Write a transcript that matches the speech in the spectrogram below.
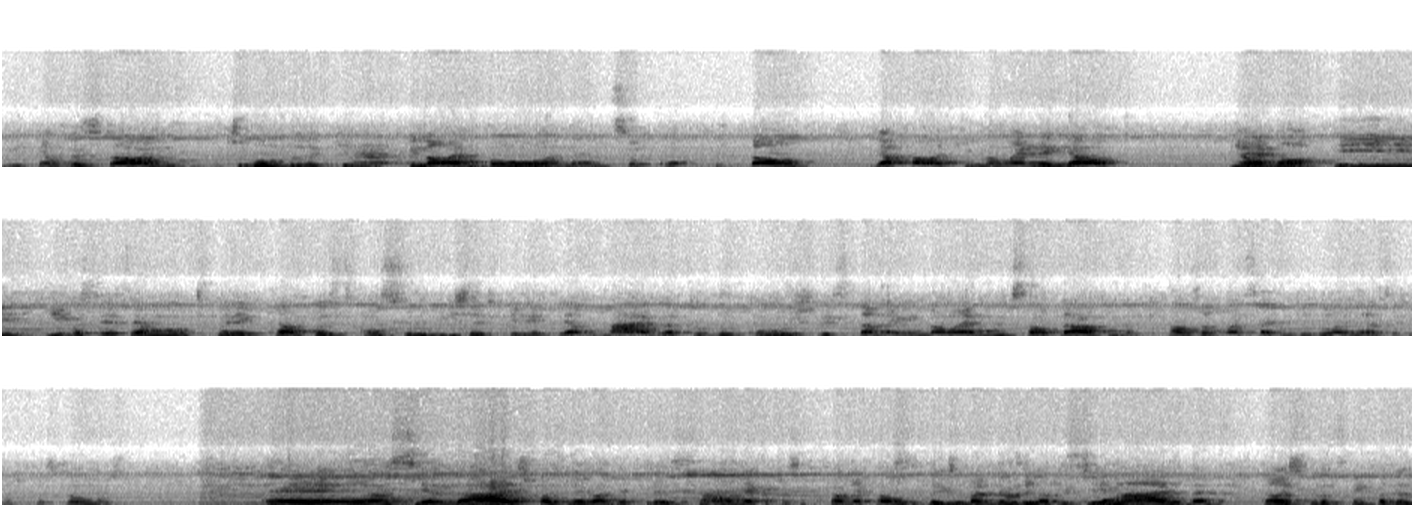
E tem um pessoal ali de gordura que, que não é boa, né, no seu corpo. Então, já fala que não é legal. É o mó. E, e você ser muito querer aquela coisa consumista de querer ser magra a todo custo, isso também não é muito saudável, né? Que causa uma série de doenças nas pessoas. É, ansiedade, pode levar a depressão, né? Que a pessoa fica luta de emagrecimento diário, né? Então acho que você tem que fazer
